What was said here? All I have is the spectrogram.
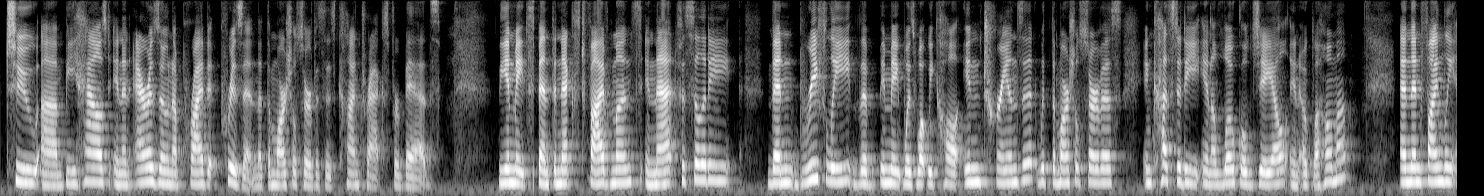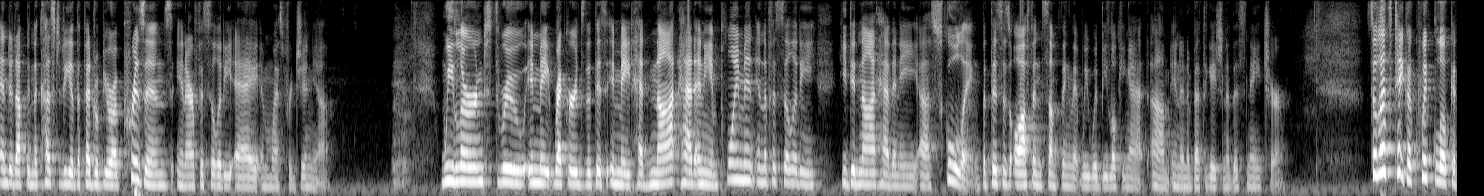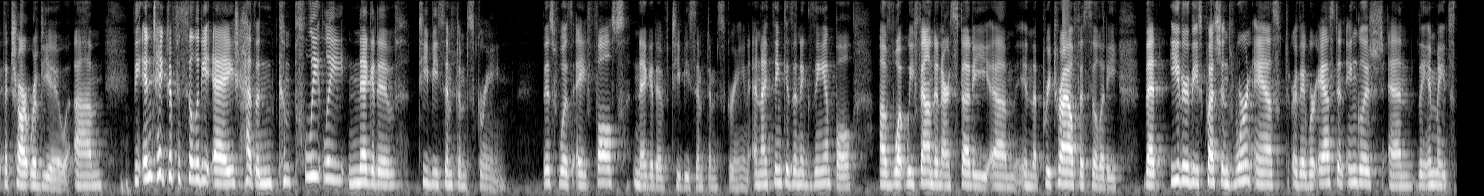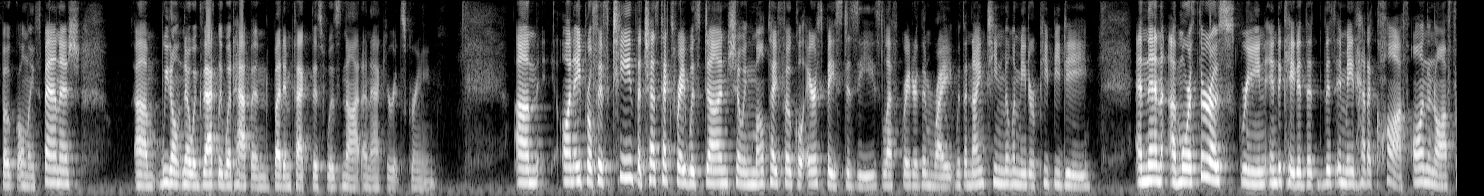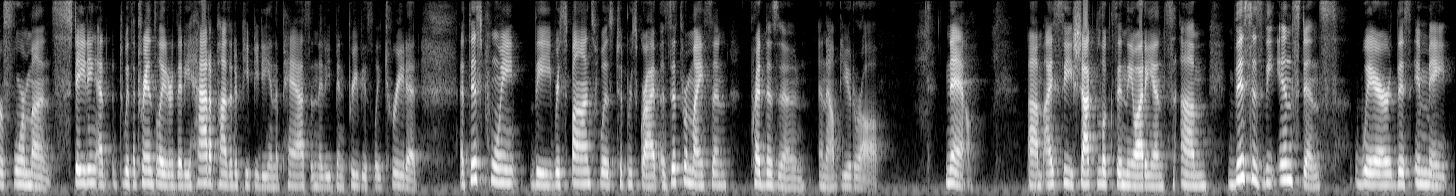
to um, be housed in an Arizona private prison that the Marshal Services contracts for beds. The inmate spent the next five months in that facility. Then, briefly, the inmate was what we call in transit with the Marshal Service in custody in a local jail in Oklahoma and then finally ended up in the custody of the Federal Bureau of Prisons in our Facility A in West Virginia. We learned through inmate records that this inmate had not had any employment in the facility. He did not have any uh, schooling, but this is often something that we would be looking at um, in an investigation of this nature. So let's take a quick look at the chart review. Um, the intake to Facility A has a completely negative TB symptom screen. This was a false negative TB symptom screen, and I think is an example of what we found in our study um, in the pretrial facility that either these questions weren't asked or they were asked in English and the inmates spoke only Spanish. Um, we don't know exactly what happened, but in fact, this was not an accurate screen. Um, on April 15th, a chest x ray was done showing multifocal airspace disease, left greater than right, with a 19 millimeter PPD. And then a more thorough screen indicated that this inmate had a cough on and off for four months, stating at, with a translator that he had a positive PPD in the past and that he'd been previously treated. At this point, the response was to prescribe azithromycin, prednisone, and albuterol. Now, um, I see shocked looks in the audience. Um, this is the instance where this inmate,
